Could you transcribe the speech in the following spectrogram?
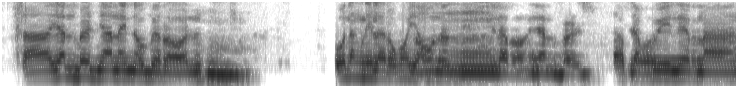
sa Yan Bird niya, 9 overall. Hmm. Unang nilaro mo, yan. ng laro, Yan Bird. Tapos, Lap winner ng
